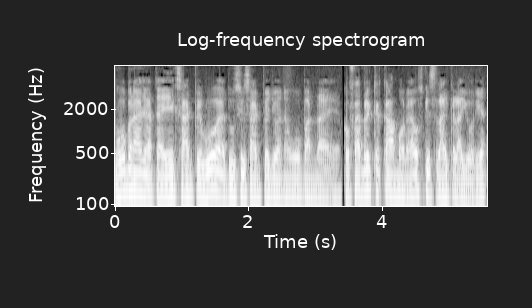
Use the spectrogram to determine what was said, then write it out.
वो बनाया जाता है। एक साइड पे वो है, दूसरी साइड पे जो है ना, वो बन रहा है। तो फैब्रिक का काम हो रहा है, उसकी सिलाई कढ़ाई हो रही है।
